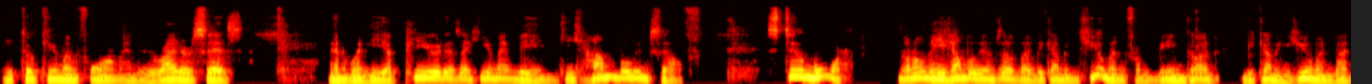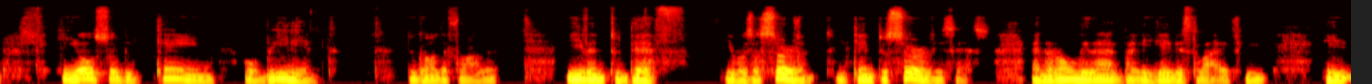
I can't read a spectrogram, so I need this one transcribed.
He took human form, and the writer says, and when he appeared as a human being, he humbled himself still more. Not only he humbled himself by becoming human from being God, becoming human, but he also became obedient to God the Father, even to death. He was a servant. He came to serve, he says. And not only that, but he gave his life. He he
